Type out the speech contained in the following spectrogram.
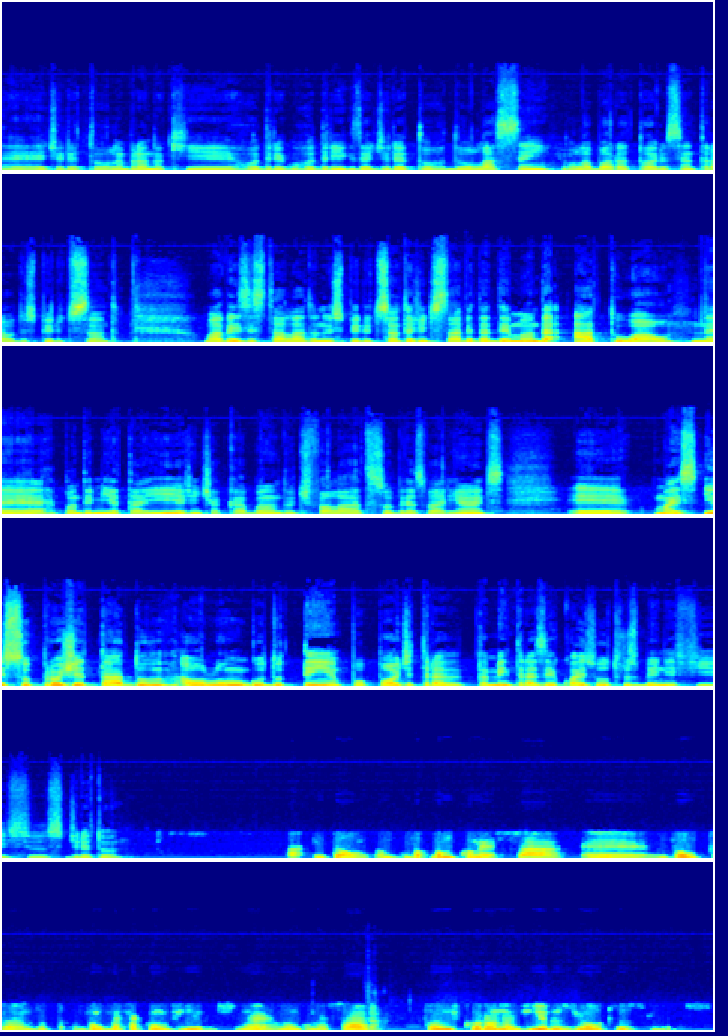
é, diretor, lembrando que Rodrigo Rodrigues é diretor do LACEN, o Laboratório Central do Espírito Santo. Uma vez instalado no Espírito Santo, a gente sabe da demanda atual, né? A pandemia está aí, a gente acabando de falar sobre as variantes, é, mas isso projetado ao longo do tempo pode tra também trazer quais outros benefícios, diretor? Ah, então, vamos começar é, voltando, vamos começar com o vírus, né? Vamos começar... Tá falando de coronavírus e outros vírus.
